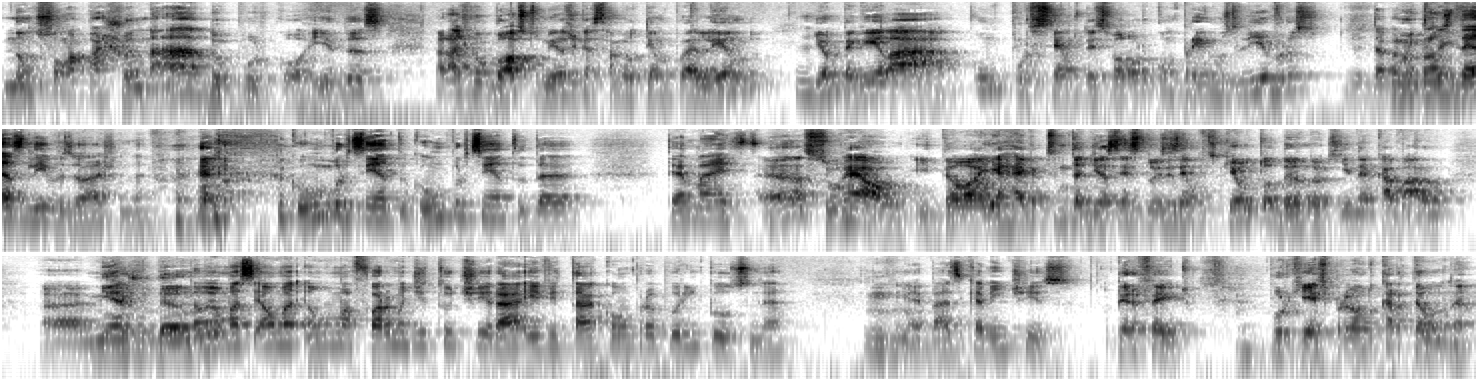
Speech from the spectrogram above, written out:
não sou um apaixonado por corridas. Na verdade, eu gosto mesmo de gastar meu tempo é lendo. E eu peguei lá 1% desse valor, comprei uns livros. Dá muito comprar uns bem 10 livros, eu acho, né? com 1%, com 1% dá até mais. É surreal. Então aí a regra de 30 dias, esses dois exemplos que eu tô dando aqui, né, acabaram uh, me ajudando. Então é uma, é, uma, é uma forma de tu tirar, evitar a compra por impulso, né? Uhum. É basicamente isso. Perfeito. Porque esse é o problema do cartão, né?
